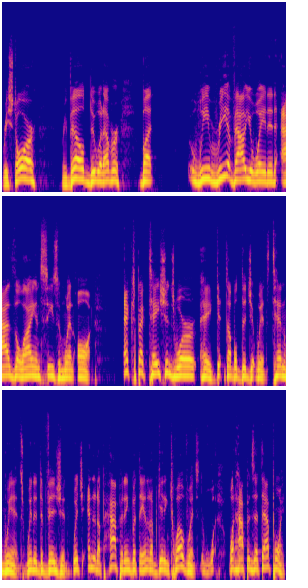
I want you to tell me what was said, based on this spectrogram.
restore, rebuild, do whatever. But we reevaluated as the Lions season went on expectations were hey, get double digit wins, 10 wins, win a division, which ended up happening, but they ended up getting 12 wins. What, what happens at that point?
